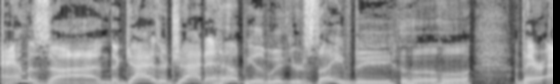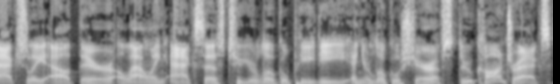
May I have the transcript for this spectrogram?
Amazon, the guys are trying to help you with your safety. They're actually out there allowing access to your local PD and your local sheriffs through contracts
